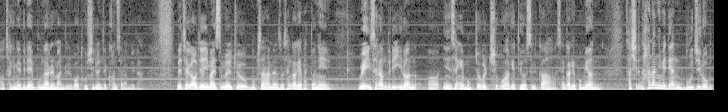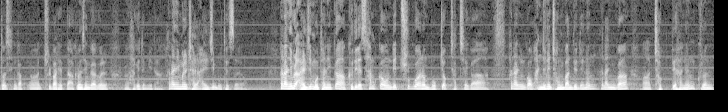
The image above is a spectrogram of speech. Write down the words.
어, 자기네들의 문화를 만들고 도시를 이제 건설합니다. 근데 제가 어제 이 말씀을 쭉 묵상하면서 생각해 봤더니 왜 이 사람들이 이런 어, 인생의 목적을 추구하게 되었을까 생각해 보면 사실은 하나님에 대한 무지로부터 생각 어, 출발했다 그런 생각을 어, 하게 됩니다. 하나님을 잘 알지 못했어요. 하나님을 알지 못하니까 그들의 삶 가운데 추구하는 목적 자체가 하나님과 완전히 정반대되는 하나님과 어, 적대하는 그런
